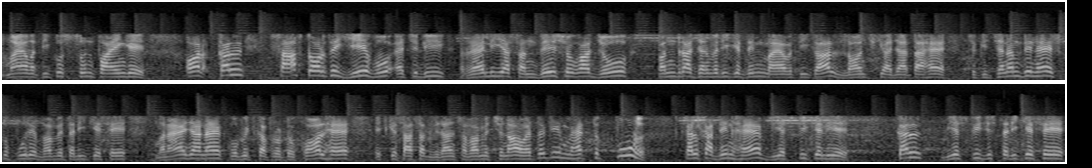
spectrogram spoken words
मायावती को सुन पाएँगे। और कल साफ़ तौर से ये वो एचडी रैली या संदेश होगा जो 15 जनवरी के दिन मायावती का लॉन्च किया जाता है क्योंकि जन्मदिन है। इसको पूरे भव्य तरीके से मनाया जाना है। कोविड का प्रोटोकॉल है। इसके साथ साथ विधानसभा में चुनाव है। तो कि महत्वपूर्ण कल का दिन है बीएसपी के लिए। कल बीएसपी जिस तरीके से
